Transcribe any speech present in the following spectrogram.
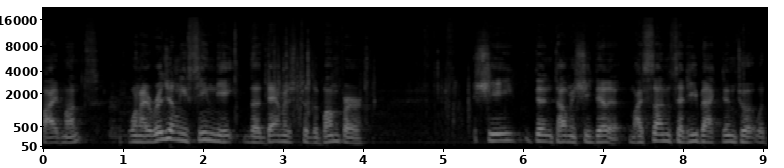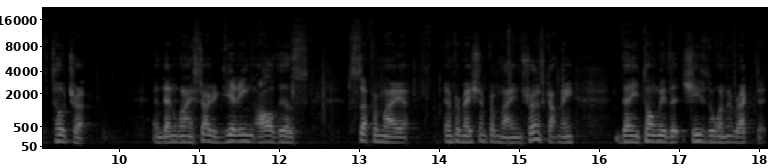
five months. When I originally seen the, the damage to the bumper, she didn't tell me she did it. My son said he backed into it with the tow truck. And then when I started getting all this stuff from my information from my insurance company, then he told me that she's the one that wrecked it.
